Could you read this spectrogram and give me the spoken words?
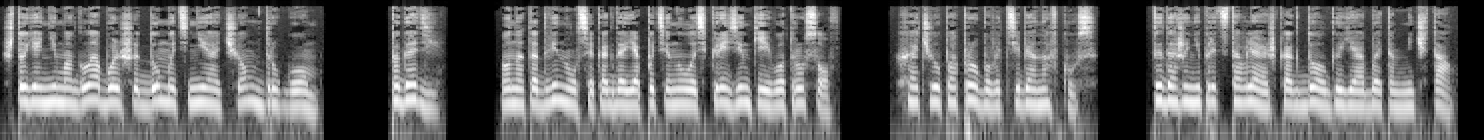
что я не могла больше думать ни о чем другом. Погоди». Он отодвинулся, когда я потянулась к резинке его трусов. «Хочу попробовать тебя на вкус. Ты даже не представляешь, как долго я об этом мечтал».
